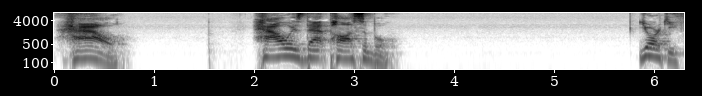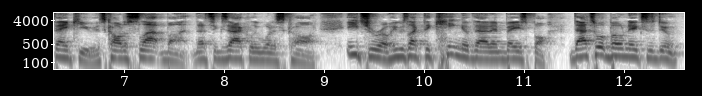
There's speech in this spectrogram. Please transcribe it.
How? How is that possible? Yorkie, thank you. It's called a slap bunt. That's exactly what it's called. Ichiro, he was like the king of that in baseball. That's what Bo Nix is doing.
